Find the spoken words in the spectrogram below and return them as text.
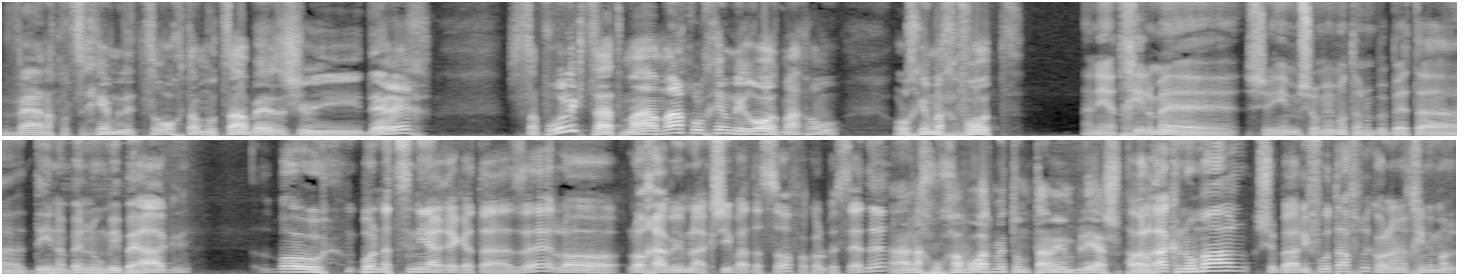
ואנחנו צריכים לצרוך את המוצר באיזושהי דרך. ספרו לי קצת, מה, מה אנחנו הולכים לראות, מה אנחנו הולכים לחוות. אני אתחיל מ... שאם שומעים אותנו בבית הדין הבינלאומי בהאג, בואו בוא נצניע רגע את הזה, לא, לא חייבים להקשיב עד הסוף, הכל בסדר. אנחנו חבורת מטומטמים בלי השפעה. אבל רק נאמר שבאליפות אפריקה, אולי נתחיל עם אל-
